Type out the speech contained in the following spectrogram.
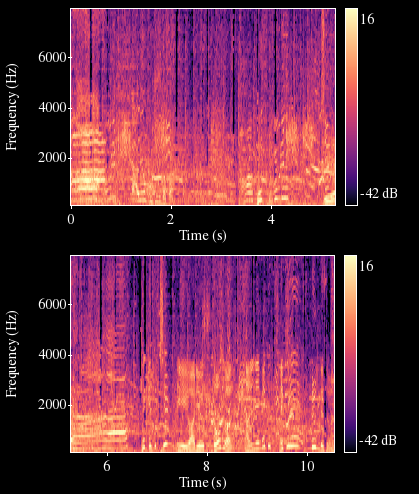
ああよく切り取ったーあー結局いや結局チェンリーは竜道具は何でめくめくれるんですよね。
